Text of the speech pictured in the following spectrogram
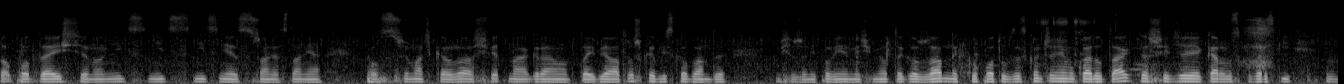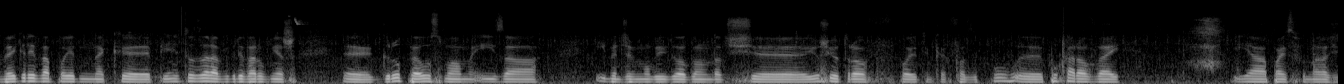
To podejście, no nic, nic, nic nie jest w stanie powstrzymać Karola. Świetna gra, no tutaj biała troszkę blisko bandy. Myślę, że nie powinien mieć mimo tego żadnych kłopotów ze skończeniem układu. Tak też się dzieje. Karol Skuwerski wygrywa pojedynek e, 5 do 0. Wygrywa również e, grupę ósmą i za i będziemy mogli go oglądać e, już jutro w pojedynkach fazy pu- pucharowej. Ja Państwu na razie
